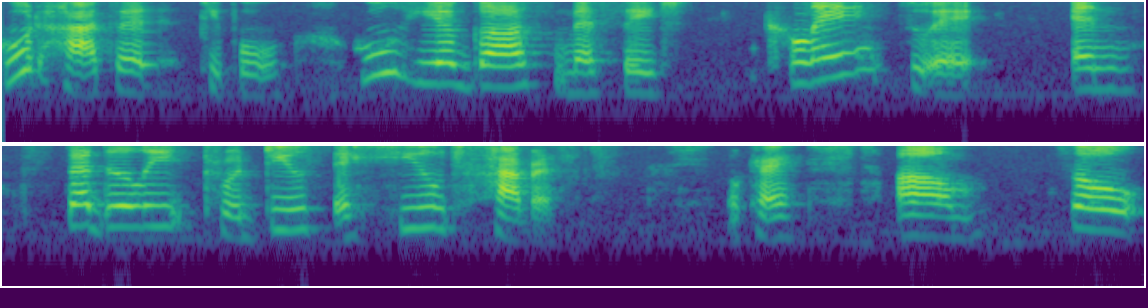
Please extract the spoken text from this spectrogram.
good hearted people who hear God's message, cling to it, and steadily produce a huge harvest. Okay? Um, so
